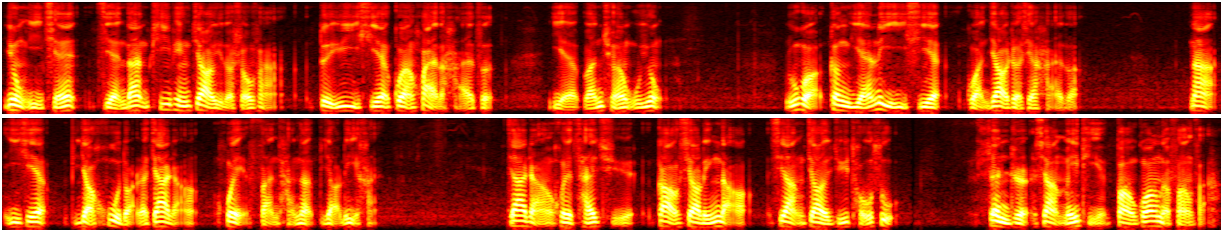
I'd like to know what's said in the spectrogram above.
用以前简单批评教育的手法，对于一些惯坏的孩子也完全无用。如果更严厉一些管教这些孩子，那一些比较护短的家长会反弹的比较厉害。家长会采取告校领导、向教育局投诉，甚至向媒体曝光的方法，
